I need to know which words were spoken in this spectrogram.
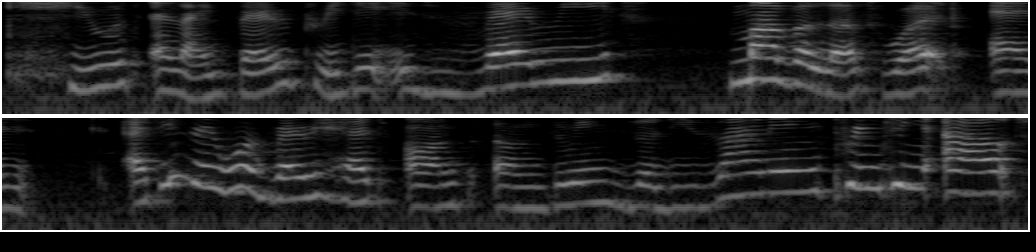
cute and like very pretty. It's very marvelous work and I think they work very hard on um, doing the designing, printing out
